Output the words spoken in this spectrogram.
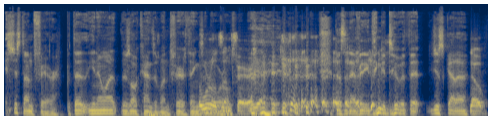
it's just unfair but the, you know what there's all kinds of unfair things The in world's the world. unfair. Yeah. doesn't have anything to do with it you just gotta nope.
